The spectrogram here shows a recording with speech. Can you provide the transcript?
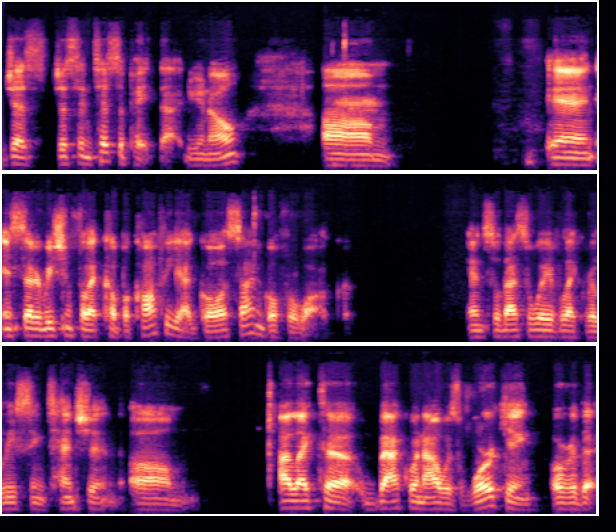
just just anticipate that you know? Um and instead of reaching for that cup of coffee yeah go outside and go for a walk. And so that's a way of like releasing tension. Um i like to back when i was working over the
